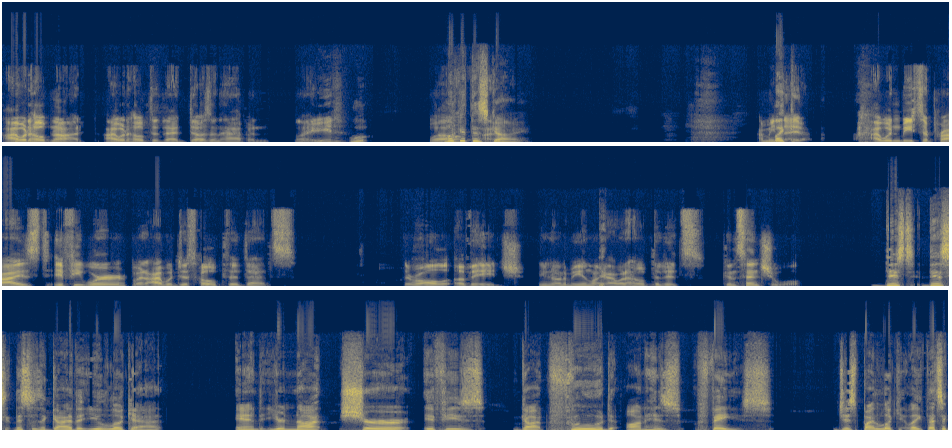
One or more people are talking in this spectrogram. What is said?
I would hope not. I would hope that that doesn't happen. Like, Reed? well, Look at this I- guy. I mean, Like- I, I wouldn't be surprised if he were, but I would just hope that that's they're all of age. You know what I mean? Like, I would hope that it's consensual. this this this is a guy that you look at and you're not sure if he's got food on his face just by looking like that's a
